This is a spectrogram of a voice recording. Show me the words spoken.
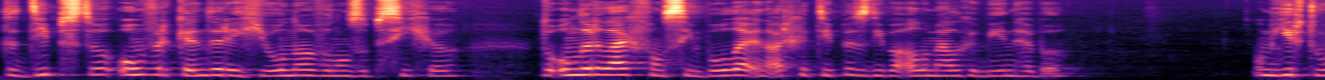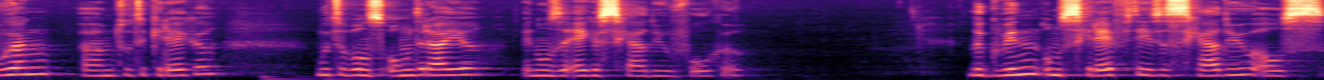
De diepste, onverkende regionen van onze psyche, de onderlaag van symbolen en archetypes die we allemaal gemeen hebben. Om hier toegang um, toe te krijgen, moeten we ons omdraaien en onze eigen schaduw volgen. Le Guin omschrijft deze schaduw als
